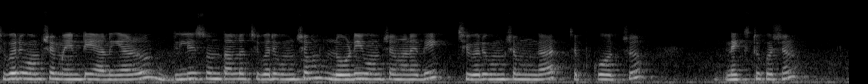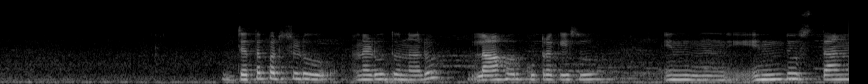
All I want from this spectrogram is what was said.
చివరి వంశం ఏంటి అడిగాడు. ఢిల్లీ సుల్తాన్లో చివరి వంశం లోడీ వంశం అనేది చివరి వంశంగా చెప్పుకోవచ్చు. నెక్స్ట్ క్వశ్చన్ జతపరుచుడు అని అడుగుతున్నారు. లాహోర్ కుట్ర case in Hindustan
